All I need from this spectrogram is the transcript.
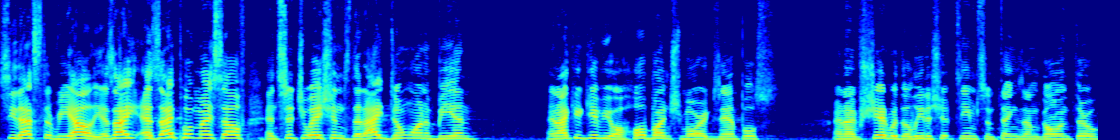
See, that's the reality. As I as I put myself in situations that I don't want to be in, and I could give you a whole bunch more examples, and I've shared with the leadership team some things I'm going through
